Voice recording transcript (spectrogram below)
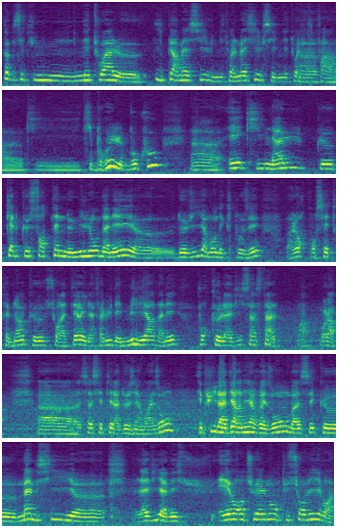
comme c'est une, étoile hyper massive, une étoile massive, c'est une étoile qui, brûle beaucoup et qui n'a eu que quelques centaines de millions d'années de vie avant d'exploser alors qu'on sait très bien que sur la Terre, il a fallu des milliards d'années pour que la vie s'installe. Voilà. Euh, ça, c'était la deuxième raison. Et puis la dernière raison, bah, c'est que même si euh, la vie avait éventuellement pu survivre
